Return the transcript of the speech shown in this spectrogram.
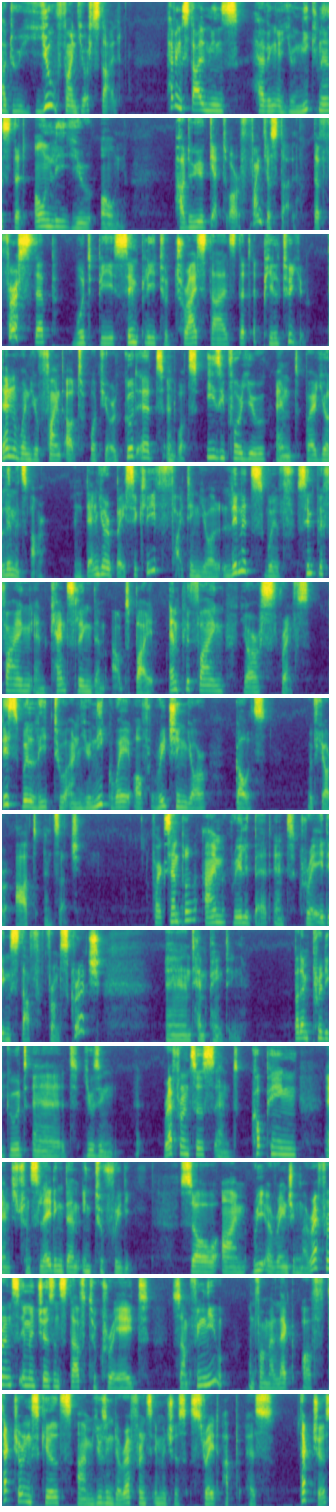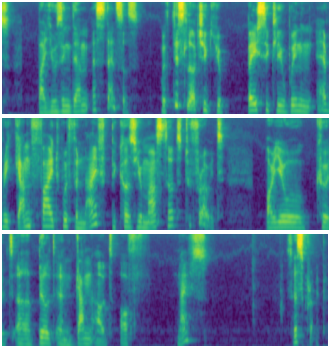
How do you find your style? Having style means having a uniqueness that only you own. How do you get or find your style? The first step would be simply to try styles that appeal to you. Then, when you find out what you're good at and what's easy for you and where your limits are. And then you're basically fighting your limits with simplifying and canceling them out by amplifying your strengths. This will lead to a unique way of reaching your goals with your art and such. For example, I'm really bad at creating stuff from scratch and hand painting, but I'm pretty good at using uh, references and copying and translating them into 3D. So I'm rearranging my reference images and stuff to create something new. And for my lack of texturing skills, I'm using the reference images straight up as textures by using them as stencils. With this logic, you're basically winning every gunfight with a knife because you mastered to throw it. Or you could uh, build a gun out of knives. Subscribe.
